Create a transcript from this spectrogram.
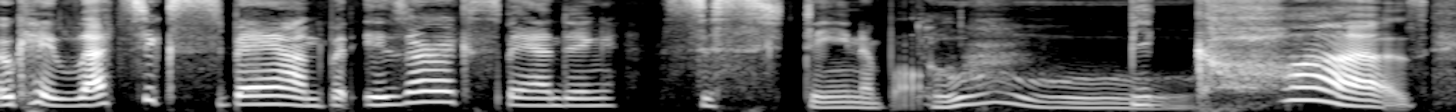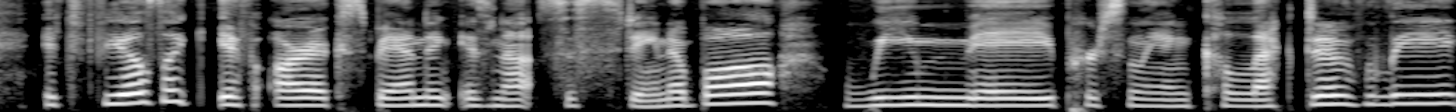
okay, let's expand, but is our expanding sustainable? Ooh. Because it feels like if our expanding is not sustainable, we may personally and collectively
